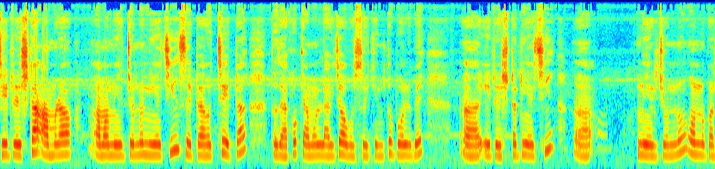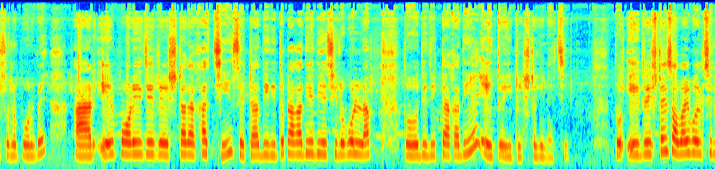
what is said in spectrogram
যে ড্রেসটা আমরা, আমার মেয়ের জন্য নিয়েছি, সেটা হচ্ছে এটা। তো দেখো কেমন লাগছে, অবশ্যই কিন্তু বলবে। এই ড্রেসটা নিয়েছি মেয়ের জন্য অন্নপ্রাশনে পড়বে আর এরপরে যে ড্রেসটা দেখাচ্ছি, সেটা দিদি তো টাকা দিয়ে দিয়েছিল বললাম। তো দিদির টাকা দিয়ে এই তো এই ড্রেসটা কিনেছি। তো এই ড্রেসটাই সবাই বলছিল,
